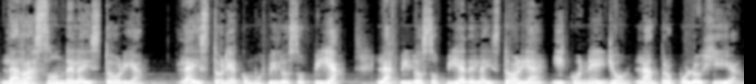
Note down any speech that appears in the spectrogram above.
la razón de la historia, la historia como filosofía, la filosofía de la historia y con ello la antropología.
